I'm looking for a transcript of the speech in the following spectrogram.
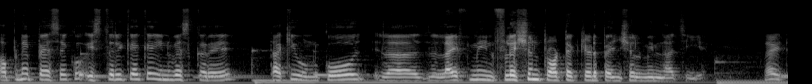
अपने पैसे को इस तरीके के इन्वेस्ट करें ताकि उनको लाइफ में इन्फ्लेशन प्रोटेक्टेड पेंशन मिलना चाहिए राइट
